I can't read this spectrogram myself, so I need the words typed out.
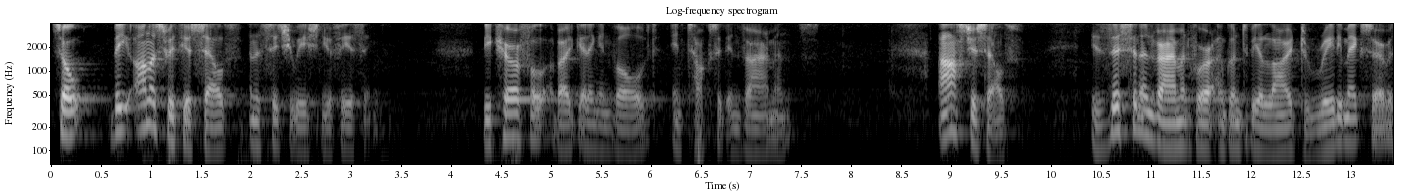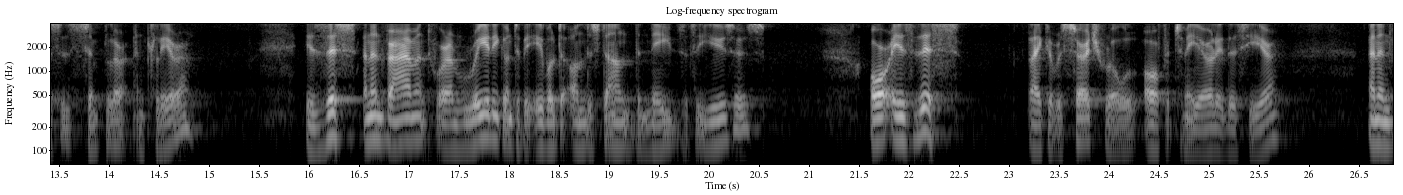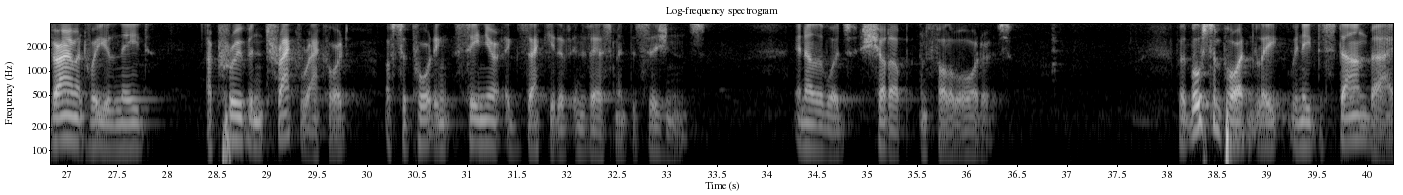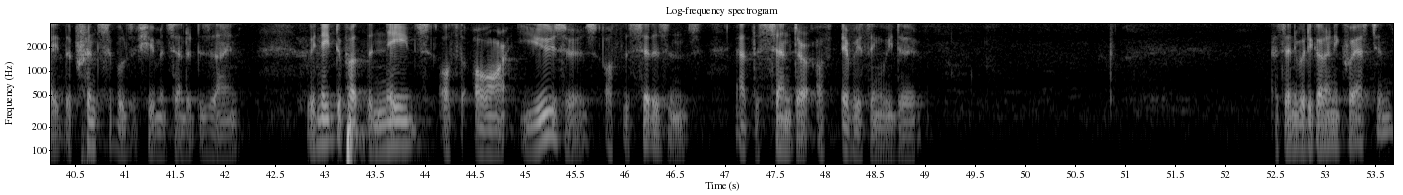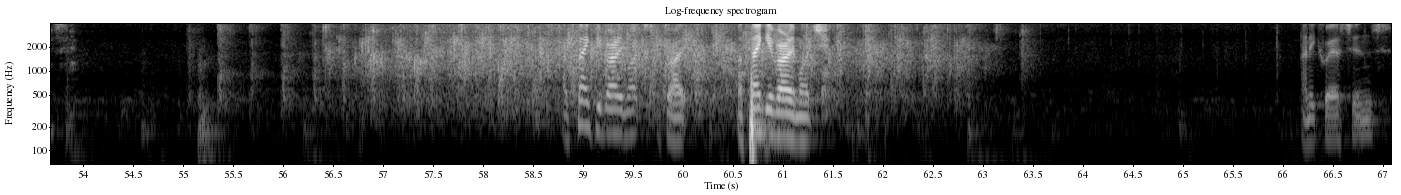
So be honest with yourself in the situation you're facing. Be careful about getting involved in toxic environments. Ask yourself is this an environment where I'm going to be allowed to really make services simpler and clearer? Is this an environment where I'm really going to be able to understand the needs of the users? Or is this, like a research role offered to me earlier this year, an environment where you'll need a proven track record of supporting senior executive investment decisions? In other words, shut up and follow orders. But most importantly, we need to stand by the principles of human centered design we need to put the needs of our users, of the citizens, at the center of everything we do. Has anybody got any questions? Uh, thank you very much. Sorry. Uh, thank you very much. Any questions?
